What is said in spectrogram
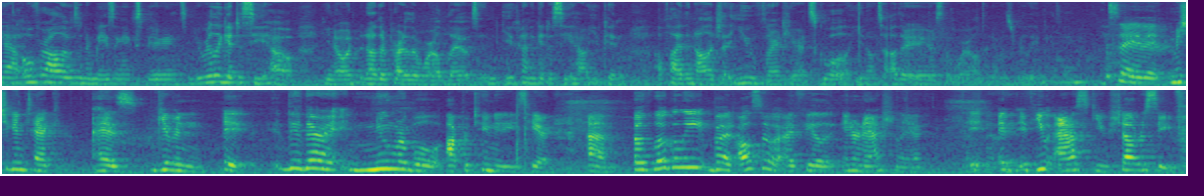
yeah, overall it was an amazing experience. And you really get to see how, you know, another part of the world lives and you kind of get to see how you can apply the knowledge that you've learned here at school, you know, to other areas of the world and it was really amazing. I'd say that Michigan Tech has given, it, there are innumerable opportunities here, um, both locally but also I feel internationally. if you ask, you shall receive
